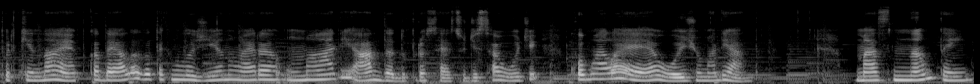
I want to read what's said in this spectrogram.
porque na época delas a tecnologia não era uma aliada do processo de saúde como ela é hoje uma aliada. Mas não tem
